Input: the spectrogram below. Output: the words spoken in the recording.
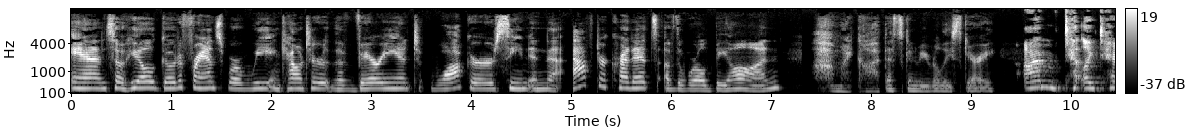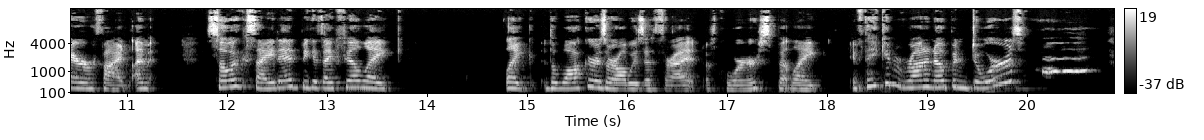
And so he'll go to France where we encounter the variant walker seen in the after credits of The World Beyond. Oh my God, that's going to be really scary. I'm te- like terrified. I'm so excited because I feel like like the walkers are always a threat, of course, but like if they can run and open doors,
